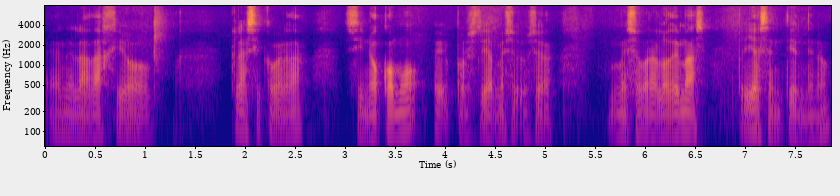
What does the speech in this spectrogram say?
en el adagio clásico, ¿verdad? Si no como, eh, pues ya me, me sobra lo demás, pero ya se entiende, ¿no?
